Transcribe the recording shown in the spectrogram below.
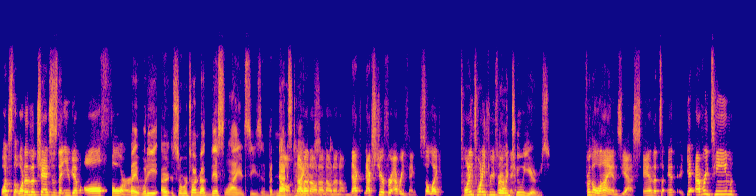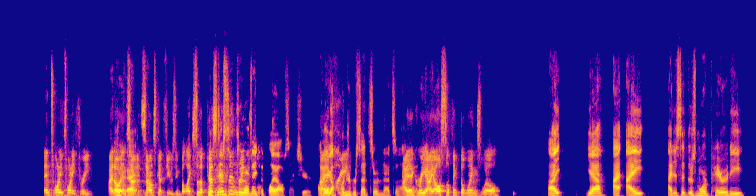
What's the what are the chances that you give all four? Wait, what do you? Are, so we're talking about this Lions season, but next no, no, Tigers no, no, no, no, no. Next next year for everything. So like 2023 for two years. for the Lions, yes, and the t- yeah every team in 2023. I know it, so- it sounds confusing, but like so the The Pistons, Pistons, and are going to make the playoffs next year. I'm I like hundred percent certain that's. gonna I agree. I also think the Wings will. I, yeah, I, I, I just think there's more parity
